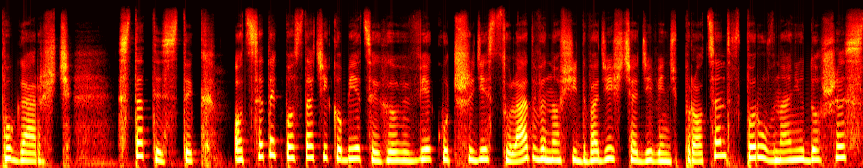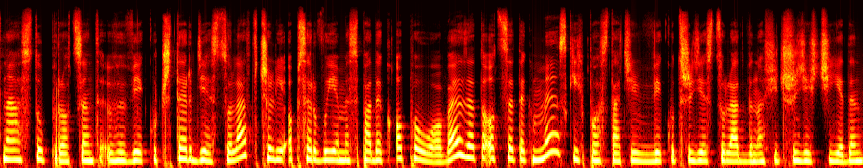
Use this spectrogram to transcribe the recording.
po garść statystyk. Odsetek postaci kobiecych w wieku 30 lat wynosi 29% w porównaniu do 16% w wieku 40 lat, czyli obserwujemy spadek o połowę, za to odsetek męskich postaci w wieku 30 lat wynosi 31%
